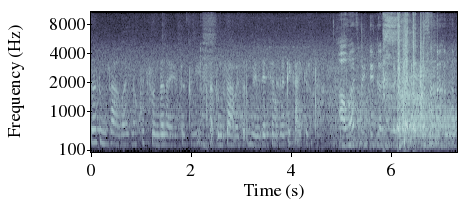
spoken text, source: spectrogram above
Sir तुमचा आवाज ना खूप सुंदर आहे. तर तुम्ही तुमचा आवाज मेंटेन करण्यासाठी काय करता? आवाज मेंटेन करण्यासाठी.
